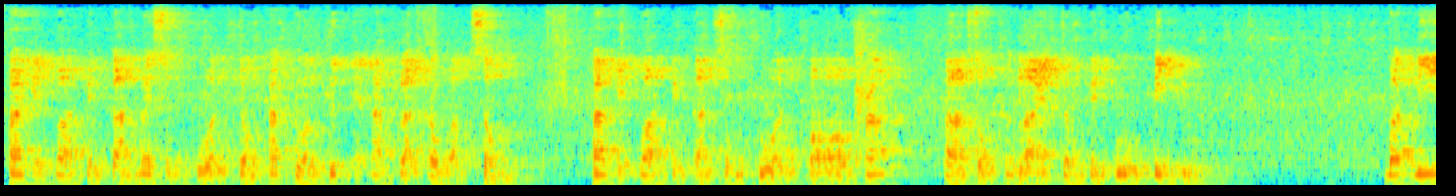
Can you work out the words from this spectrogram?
ถ้าเห็นว่าเป็นการไม่สมควรจงทักทวงขึ้นในท่ามกลางระหว่างสงฆ์ ถ้าเห็นว่าเป็นการสมควรขอพระสงฆ์ทั้งหลายจงเป็นผู้ติ้งอยู่ บัดนี้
